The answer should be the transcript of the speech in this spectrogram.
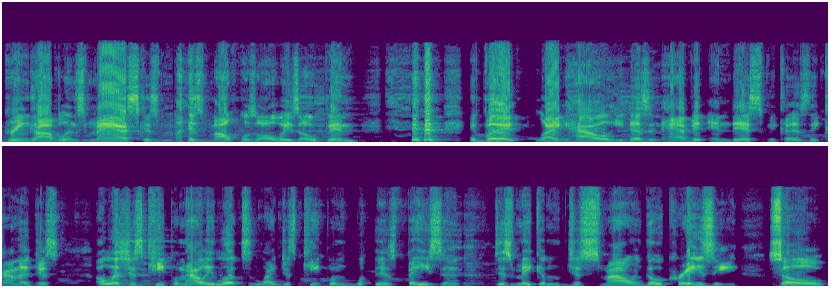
Green Goblin's mask, his his mouth was always open. but like how he doesn't have it in this because they kind of just oh let's just keep him how he looks like just keep him with his face and just make him just smile and go crazy so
